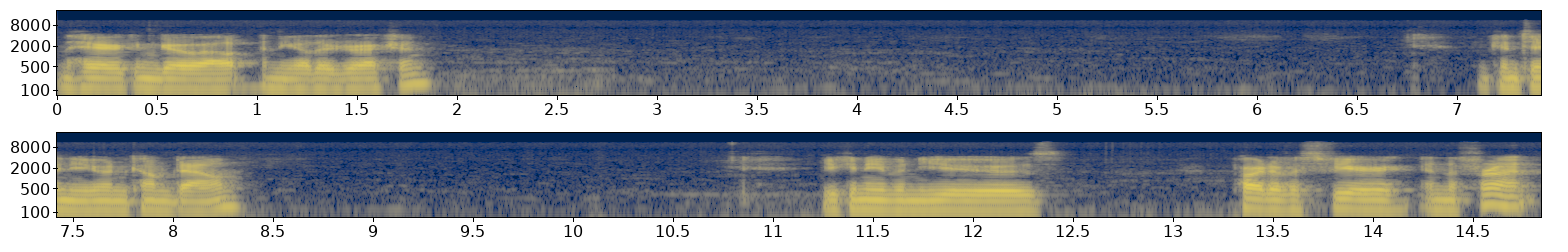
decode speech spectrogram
The hair can go out in the other direction. And continue and come down. You can even use part of a sphere in the front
